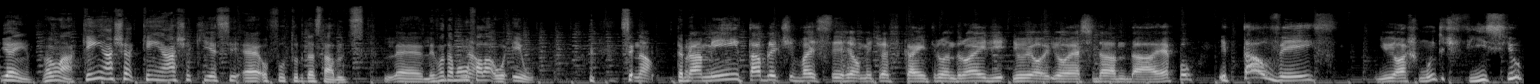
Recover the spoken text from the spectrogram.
E aí? Vamos lá. Quem acha, quem acha que esse é o futuro das tablets? É, levanta a mão e fala "Ô, eu. Cê- Não, também- pra mim, tablet vai ser realmente vai ficar entre o Android e o iOS da, da Apple. E talvez, e eu acho muito difícil,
